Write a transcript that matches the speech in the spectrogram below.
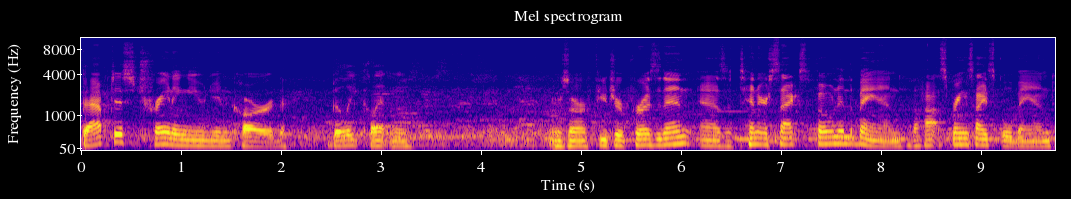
Baptist Training Union card, Billy Clinton. There's our future president as a tenor saxophone in the band, the Hot Springs High School Band.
